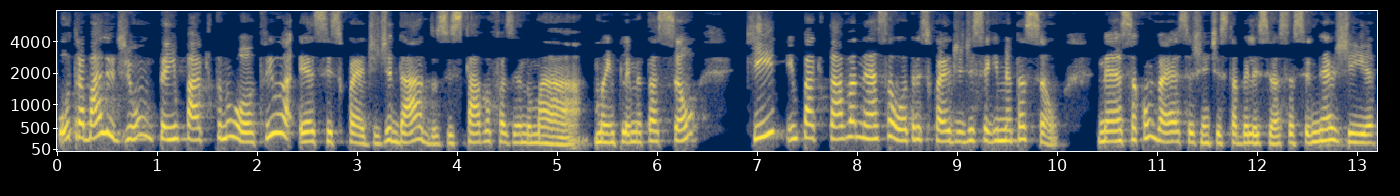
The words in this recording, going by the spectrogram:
o trabalho de um tem impacto no outro. E esse squad de dados estava fazendo uma, uma implementação que impactava nessa outra squad de segmentação. Nessa conversa, a gente estabeleceu essa sinergia,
